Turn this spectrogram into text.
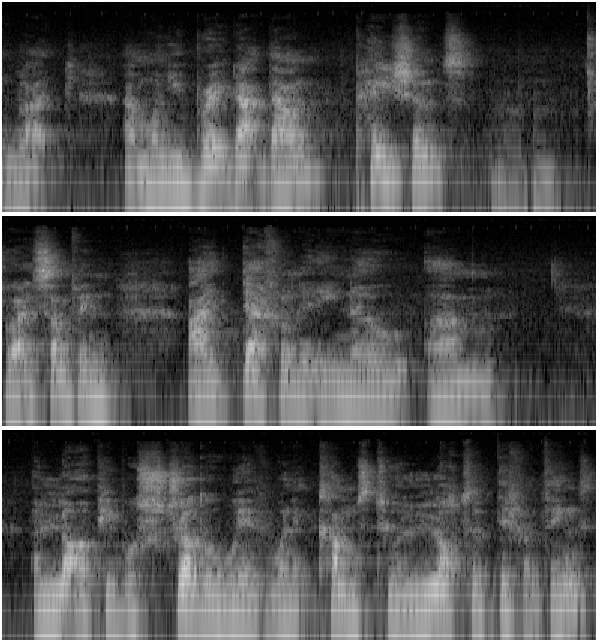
like, and when you break that down, patience, like something I definitely know um, a lot of people struggle with when it comes to a lot of different things.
